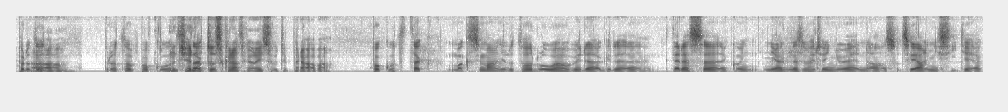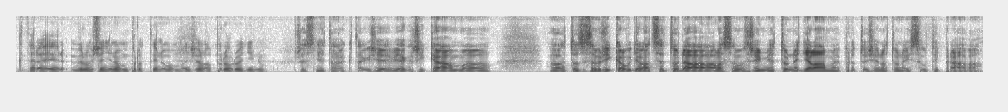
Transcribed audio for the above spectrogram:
proto, a, proto pokud... Tak, na to zkrátka nejsou ty práva. Pokud tak maximálně do toho dlouhého videa, kde, které se jako nějak nezveřejňuje na sociální sítě a které je vyloženě jenom pro ty manžela, pro rodinu. Přesně tak, takže jak říkám, to, co jsem říkal, udělat se to dá, ale samozřejmě to neděláme, protože na to nejsou ty práva.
